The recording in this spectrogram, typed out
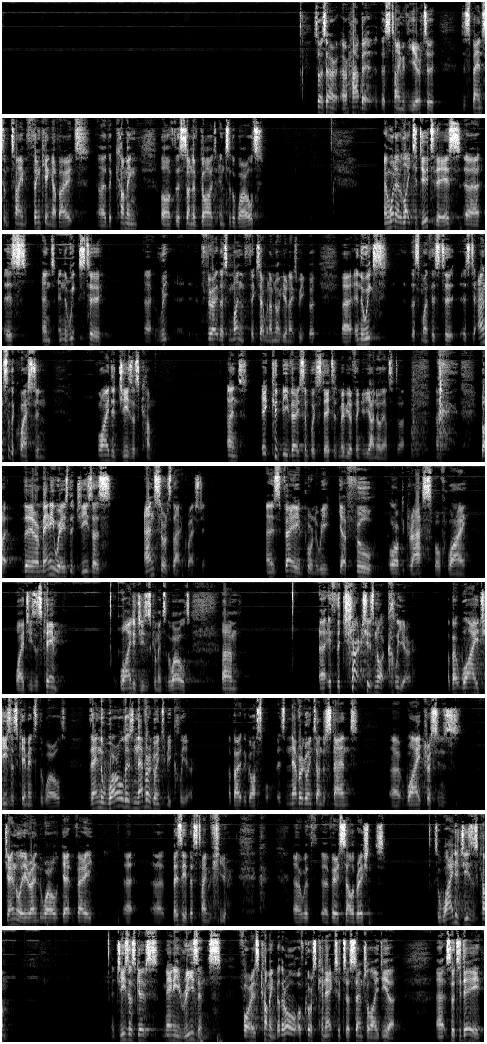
So it's our, our habit this time of year to, to spend some time thinking about uh, the coming of the Son of God into the world. And what I would like to do today is, uh, is and in the weeks to, uh, le- throughout this month, except when I'm not here next week, but uh, in the weeks this month, is to, is to answer the question, why did Jesus come? And it could be very simply stated. Maybe you're thinking, yeah, I know the answer to that. but there are many ways that Jesus answers that question. And it's very important that we get a full orbed grasp of why, why Jesus came. Why did Jesus come into the world? Um, uh, if the church is not clear about why Jesus came into the world, then the world is never going to be clear about the gospel. It's never going to understand uh, why Christians generally around the world get very uh, uh busy this time of year uh, with uh, various celebrations. So why did Jesus come? Jesus gives many reasons for his coming, but they're all, of course, connected to a central idea. Uh, so today,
